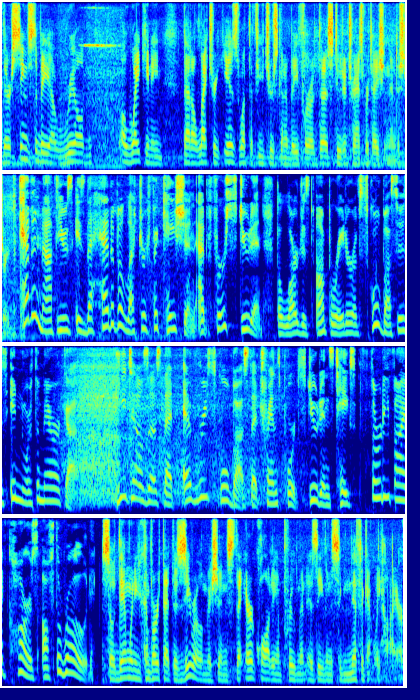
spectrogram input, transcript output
There seems to be a real awakening that electric is what the future is going to be for the student transportation industry. Kevin Matthews is the head of electrification at First Student, the largest operator of school buses in North America. He tells us that every school bus that transports students takes 35 cars off the road. So then when you convert that to zero emissions, the air quality improvement is even significantly higher.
